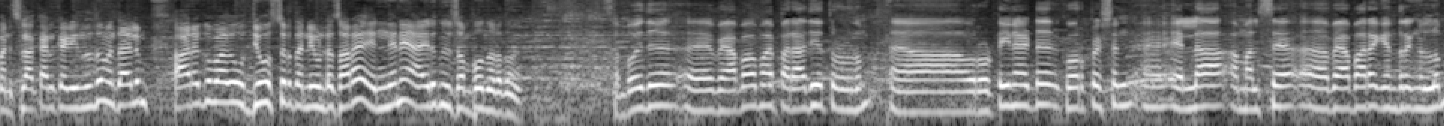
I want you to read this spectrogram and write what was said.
മനസ്സിലാക്കാൻ കഴിയുന്നതും. എന്തായാലും ആരോഗ്യ വിഭാഗ ഉദ്യോഗസ്ഥർ തന്നെയുണ്ട്. സാറേ എങ്ങനെയായിരുന്നു ഈ സംഭവം നടന്നത്? സംഭവം ഇത് വ്യാപകമായ പരാതിയെ തുടർന്നും റൊട്ടീനായിട്ട് കോർപ്പറേഷൻ എല്ലാ മത്സ്യ വ്യാപാര കേന്ദ്രങ്ങളിലും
